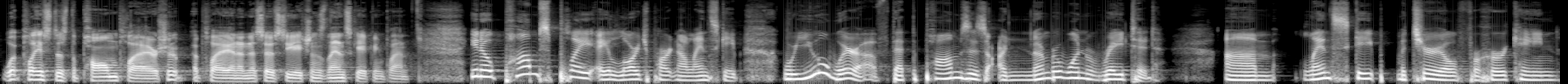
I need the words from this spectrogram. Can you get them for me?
what place does the palm play or should it play in an association's landscaping plan? You know, palms play a large part in our landscape. Were you aware of that the palms is our number one rated um, landscape material for hurricane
